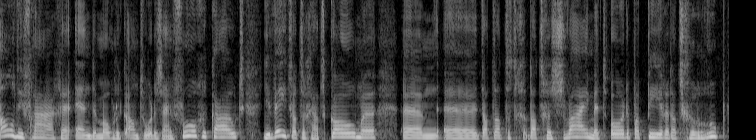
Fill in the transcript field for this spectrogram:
Al die vragen en de mogelijke antwoorden zijn voorgekoud. Je weet wat er gaat komen. Ehm, eh, dat, dat, dat, dat gezwaai met ordepapieren, dat geroep.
